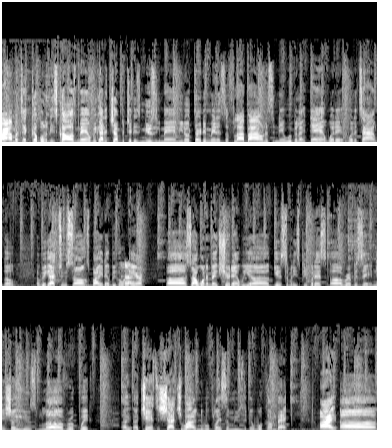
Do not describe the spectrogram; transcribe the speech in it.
All right, I'm gonna take a couple of these calls, man. We got to jump into this music, man. You know, 30 minutes to fly by on us, and then we'll be like, damn, where the, where the time go? And we got two songs by you that we gonna Yeah. air Uh, so I want to make sure that we uh, give some of these people that's uh, representing and show you some love real quick, a, a chance to shout you out, and then we'll play some music and we'll come back. All right, uh,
